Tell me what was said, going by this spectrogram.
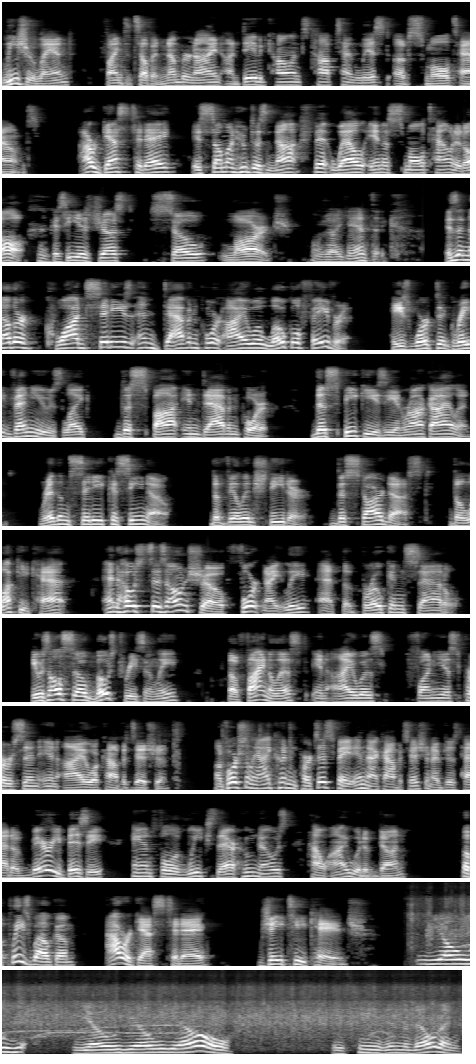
Leisureland finds itself at number nine on David Collins' top 10 list of small towns. Our guest today is someone who does not fit well in a small town at all because he is just so large. Gigantic. Is another Quad Cities and Davenport, Iowa local favorite. He's worked at great venues like The Spot in Davenport, The Speakeasy in Rock Island, Rhythm City Casino, The Village Theater, The Stardust, The Lucky Cat, and hosts his own show fortnightly at the Broken Saddle. He was also most recently a finalist in Iowa's Funniest Person in Iowa competition. Unfortunately, I couldn't participate in that competition. I've just had a very busy handful of weeks there. Who knows how I would have done? But please welcome our guest today, JT Cage. Yo, yo, yo, yo, is in the building.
